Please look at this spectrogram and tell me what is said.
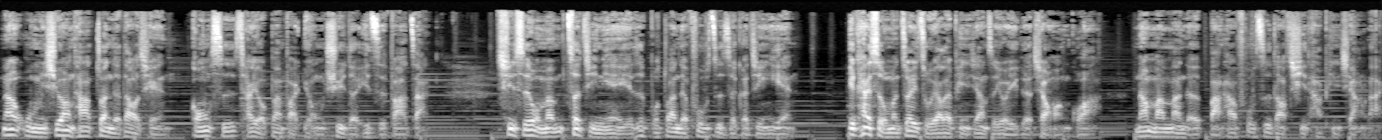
那我们希望他赚得到钱，公司才有办法永续的一直发展。其实我们这几年也是不断的复制这个经验。一开始我们最主要的品相只有一个小黄瓜。那慢慢的把它复制到其他品相来，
